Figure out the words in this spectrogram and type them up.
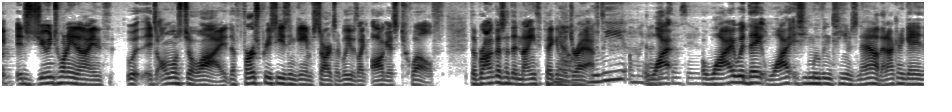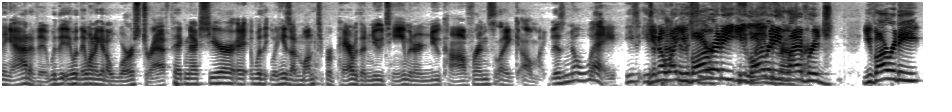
29th. It's June 29th. It's almost July. The first preseason game starts, I believe, it's like August 12th. The Broncos had the ninth pick in the draft. really? Oh my God, Why? so soon. Why would they? Why is he moving teams now? They're not going to get anything out of it. Would they, would they want to get a worse draft pick next year eh, with, when he has a month to prepare with a new team and a new conference? Like, oh my, there's no way. He's, he's you know what? You've this year. already you've already groundwork. leveraged you've already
